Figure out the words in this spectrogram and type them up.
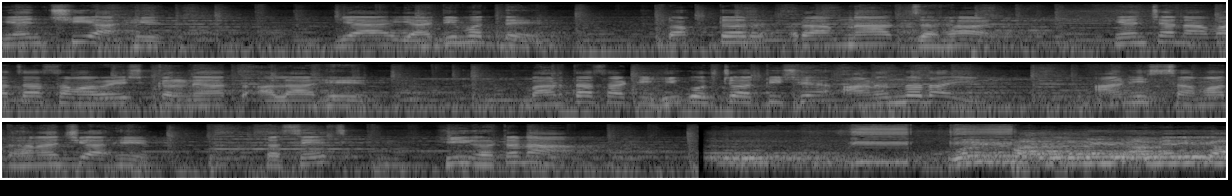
यांची आहेत. या यादीमध्ये डॉक्टर रामनाथ झराड यांच्या नावाचा समावेश करण्यात आला आहे. भारतासाठी ही गोष्ट अतिशय आनंददायी आणि समाधानाची आहे. तसेच ही घटना वर्ल्ड पार्लमेंट अमेरिका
